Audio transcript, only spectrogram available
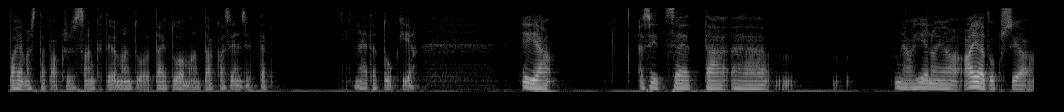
pahimmassa tapauksessa sanktioimaan tuo, tai tuomaan takaisin sitten näitä tukia. Ja sitten se, että ää, nämä on hienoja ajatuksia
